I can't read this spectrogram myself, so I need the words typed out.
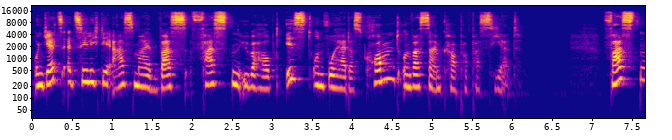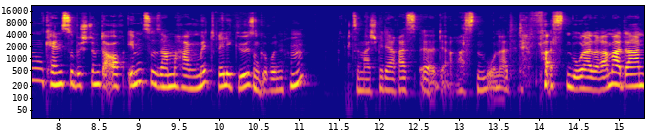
Und jetzt erzähle ich dir erstmal, was Fasten überhaupt ist und woher das kommt und was da im Körper passiert. Fasten kennst du bestimmt auch im Zusammenhang mit religiösen Gründen. Zum Beispiel der, Rast, äh, der Rastenmonat, der Fastenmonat Ramadan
